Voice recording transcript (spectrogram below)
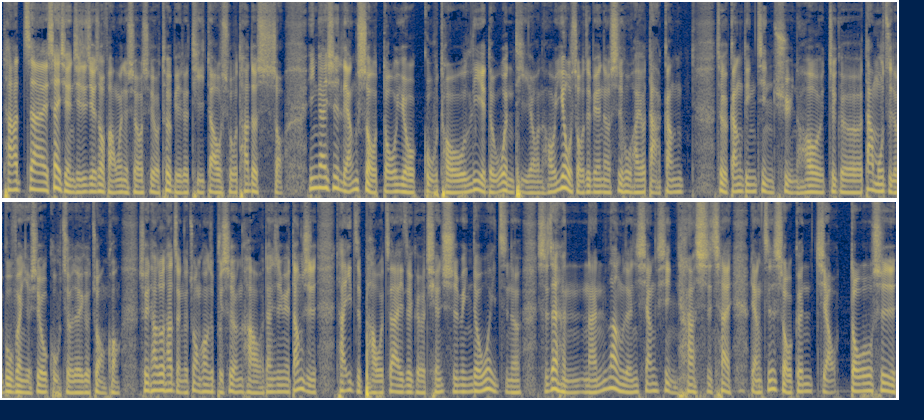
他在赛前其实接受访问的时候是有特别的提到说，他的手应该是两手都有骨头裂的问题哦，然后右手这边呢似乎还有打钢这个钢钉进去，然后这个大拇指的部分也是有骨折的一个状况，所以他说他整个状况是不是很好，但是因为当时他一直跑在这个前十名的位置呢，实在很难让人相信他是在两只手跟脚。都是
